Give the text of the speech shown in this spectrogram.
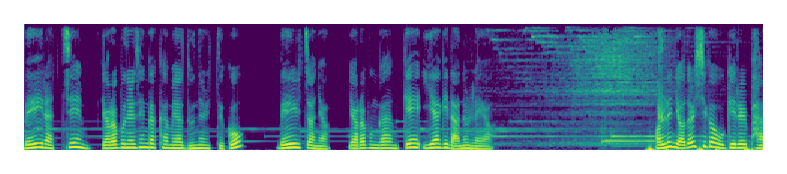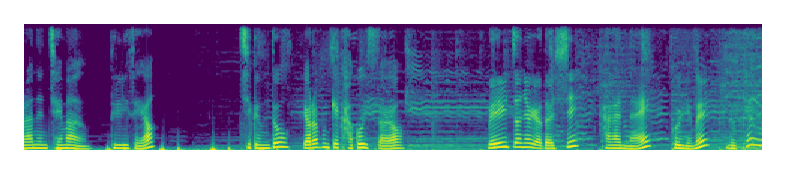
매일 아침 여러분을 생각하며 눈을 뜨고 매일 저녁 여러분과 함께 이야기 나눌래요. 얼른 8시가 오기를 바라는 제 마음 들리세요? 지금도 여러분께 가고 있어요. 매일 저녁 8시 강한나의 볼륨을 높여요.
